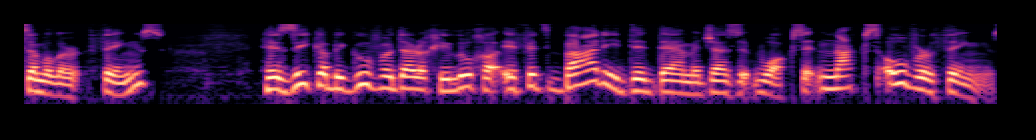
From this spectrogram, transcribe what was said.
similar things. Hezika begufa derechilucha, if its body did damage as it walks, it knocks over things.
